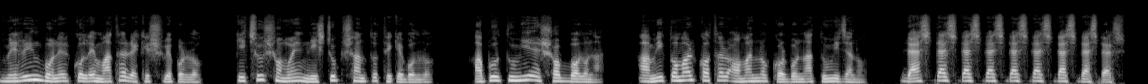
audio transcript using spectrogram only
মেহরিন বোনের কোলে মাথা রেখে শুয়ে পড়ল। কিছু সময় নিশ্চুপ শান্ত থেকে বলল, আপু, তুমি এসব বলো না। আমি তোমার কথার অমান্য করব না, তুমি জানো। Dash dash dash dash dash dash dash dash dash.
